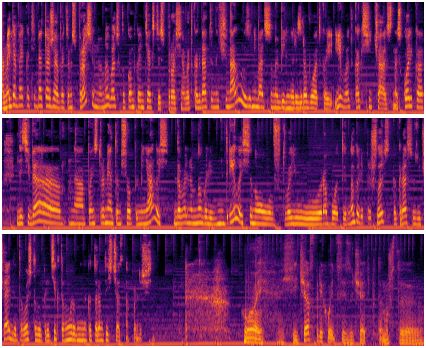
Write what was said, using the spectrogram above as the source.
А мы давай-ка тебя тоже об этом спросим, но мы вот в каком контексте спросим. Вот когда ты начинал заниматься мобильной разработкой, и вот как сейчас, насколько для тебя на, по инструментам все поменялось? Довольно много ли внедрилось нового в твою работу? И много ли пришлось как раз изучать для того, чтобы прийти к тому уровню, на котором ты сейчас находишься? Ой, сейчас приходится изучать, потому что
